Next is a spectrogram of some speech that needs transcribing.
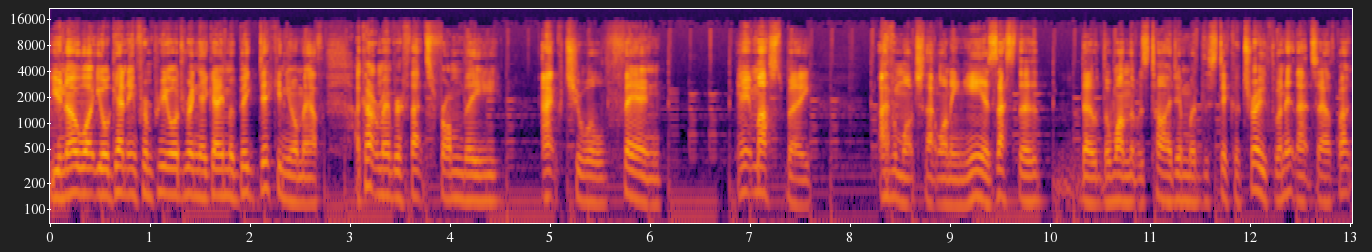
You know what you're getting from pre-ordering a game of Big Dick in your mouth. I can't remember if that's from the actual thing. It must be. I haven't watched that one in years. That's the the the one that was tied in with the Stick of Truth, wasn't it? That South Park.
